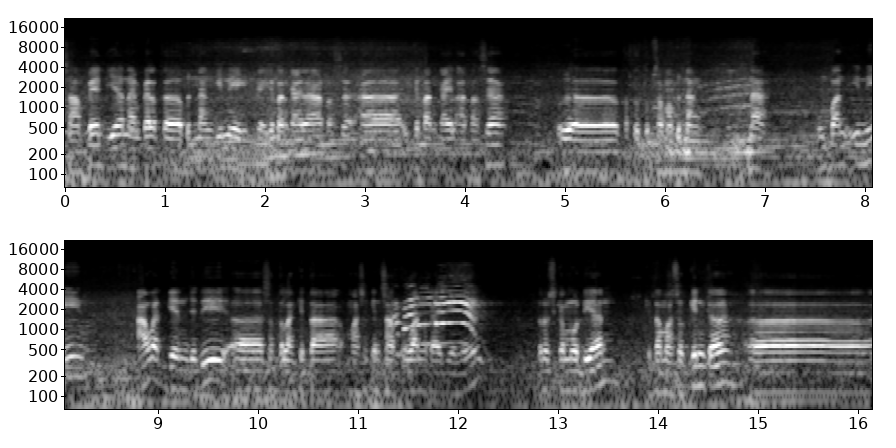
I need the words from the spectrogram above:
sampai dia nempel ke benang gini kayak ikatan kail atasnya uh, ikatan kail atasnya udah ketutup sama benang. Nah umpan ini awet gen. Jadi uh, setelah kita masukin satuan kayak gini terus kemudian kita masukin ke uh,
